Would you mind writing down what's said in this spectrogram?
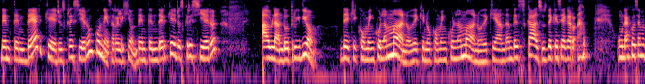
de entender que ellos crecieron con esa religión, de entender que ellos crecieron hablando otro idioma, de que comen con la mano, de que no comen con la mano, de que andan descalzos, de que se agarran. Una cosa me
